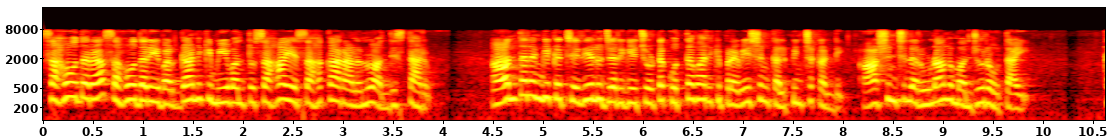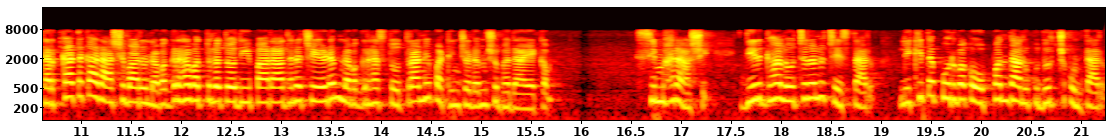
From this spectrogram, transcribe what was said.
సహోదర సహోదరి వర్గానికి మీ వంతు సహాయ సహకారాలను అందిస్తారు. ఆంతరంగిక చర్యలు జరిగే చోట కొత్తవారికి ప్రవేశం కల్పించకండి. ఆశించిన రుణాలు మంజూరవుతాయి. కర్కాటక రాశివారు నవగ్రహవత్తులతో దీపారాధన చేయడం నవగ్రహ స్తోత్రాన్ని పఠించడం శుభదాయకం. సింహరాశి దీర్ఘాలోచనలు చేస్తారు. లిఖితపూర్వక ఒప్పందాలు కుదుర్చుకుంటారు.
